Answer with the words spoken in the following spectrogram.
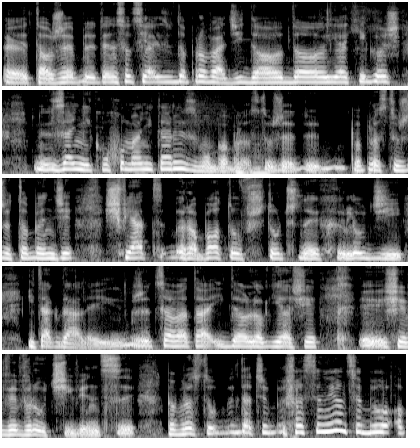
e, to, że ten socjalizm doprowadzi do, do jakiegoś zaniku humanitaryzmu po prostu, że, po prostu, że to będzie świat robotów sztucznych, ludzi i tak dalej. Że cała ta ideologia się, e, się wywróci, więc po prostu, znaczy fascynujące było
